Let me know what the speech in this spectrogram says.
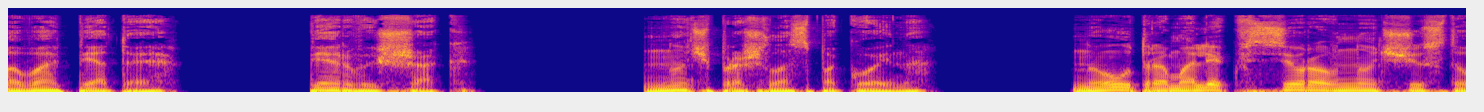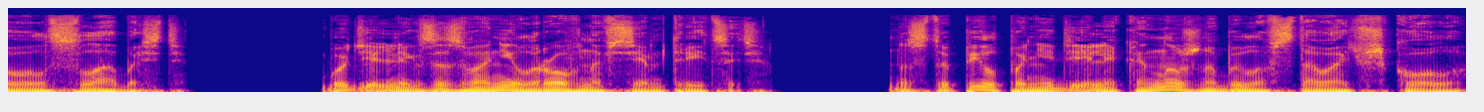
Глава пятая. Первый шаг. Ночь прошла спокойно. Но утром Олег все равно чувствовал слабость. Будильник зазвонил ровно в 7.30. Наступил понедельник, и нужно было вставать в школу.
